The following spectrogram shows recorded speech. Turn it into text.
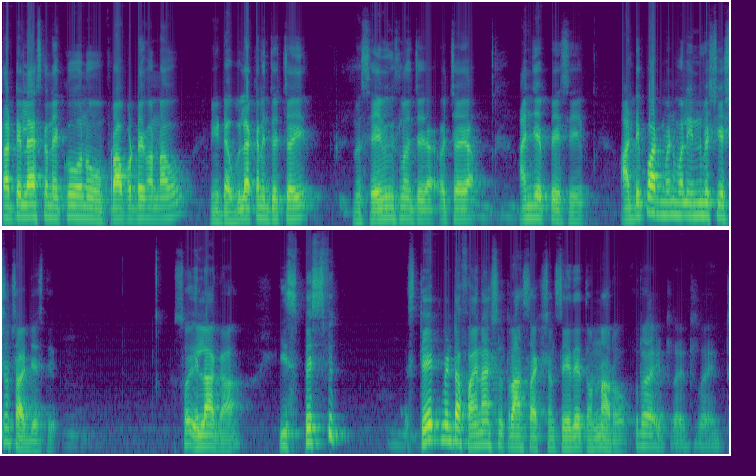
థర్టీ ల్యాక్స్ కన్నా ఎక్కువ నువ్వు ప్రాపర్టీ కొన్నావు నీకు డబ్బులు ఎక్కడి నుంచి వచ్చాయి నువ్వు సేవింగ్స్ నుంచి వచ్చాయా అని చెప్పేసి ఆ డిపార్ట్మెంట్ మళ్ళీ ఇన్వెస్టిగేషన్ స్టార్ట్ చేస్తుంది సో ఇలాగా ఈ specific statement of financial transactions ఏదైతే ఉన్నారో రైట్ రైట్ రైట్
